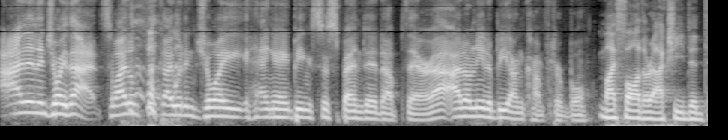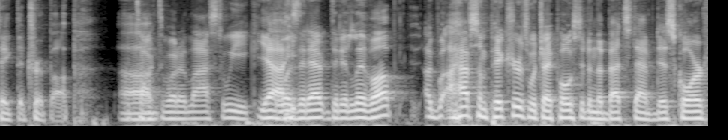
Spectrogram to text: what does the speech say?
I didn't enjoy that, so I don't think I would enjoy hanging, being suspended up there. I, I, don't need to be uncomfortable. My father actually did take the trip up. Um, talked about it last week. Yeah, was he, it? Did it live up? I have some pictures which I posted in the BetStamp Discord.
